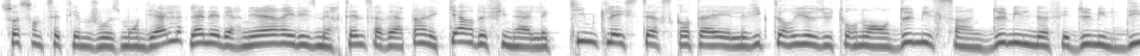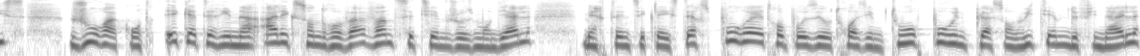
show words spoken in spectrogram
67e joueuse mondiale. L'année dernière, Elise Mertens avait atteint les quarts de finale. Kim Kleisters, quant à elle, victorieuse du tournoi en 2005, 2009 et 2010, jouera contre Ekaterina Alexandrova, 27e joueuse mondiale. Mertens et Kleisters pourraient être opposés au troisième tour pour une place en huitième de finale.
